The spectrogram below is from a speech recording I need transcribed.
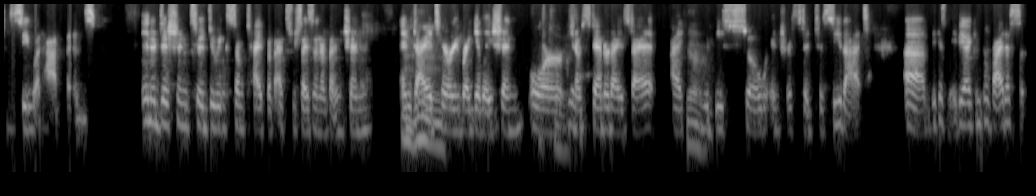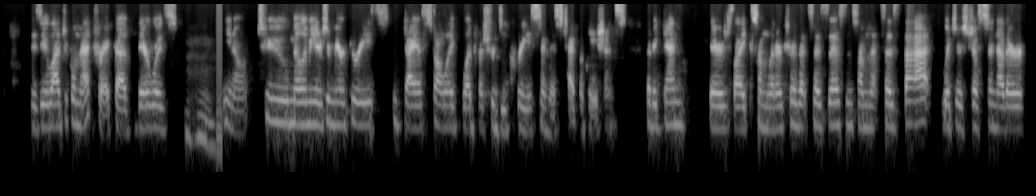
to see what happens. In addition to doing some type of exercise intervention and mm-hmm. dietary regulation or you know standardized diet, I yeah. would be so interested to see that um, because maybe I can provide a physiological metric of there was mm-hmm. you know two millimeters of mercury diastolic blood pressure decrease in this type of patients. But again, there's like some literature that says this and some that says that, which is just another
